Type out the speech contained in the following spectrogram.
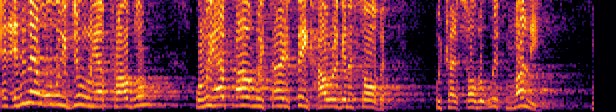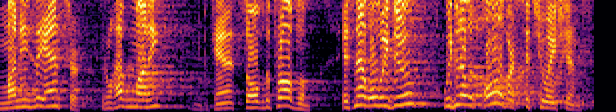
And isn't that what we do when we have problem? When we have problem, we try to think, how we're we going to solve it? We try to solve it with money. Money's the answer. We don't have money, we can't solve the problem. Isn't that what we do? We do that with all of our situations.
